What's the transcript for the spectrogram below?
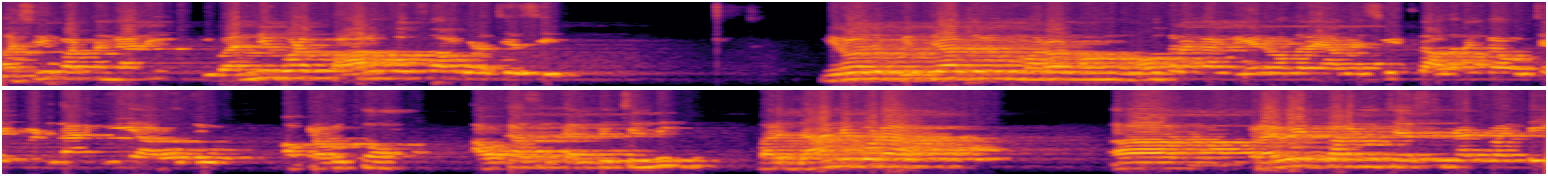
మచిలీపట్నం కానీ ఇవన్నీ కూడా ప్రారంభోత్సవాలు కూడా చేసి ఈ రోజు విద్యార్థులకు మరో నూ- నూతనంగా ఏడు వందల యాభై సీట్లు అదనంగా వచ్చేటువంటి దానికి ఆ రోజు ఆ ప్రభుత్వం అవకాశం కల్పించింది. మరి దాన్ని కూడా ఆ ప్రైవేట్ పరం చేస్తున్నటువంటి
